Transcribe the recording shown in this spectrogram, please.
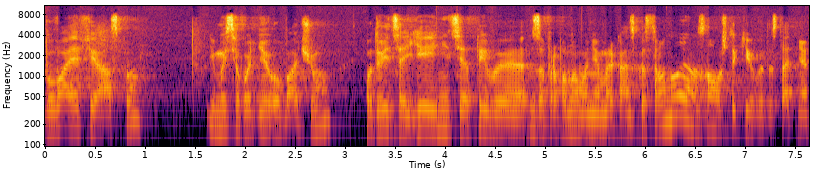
Буває фіаско, і ми сьогодні його бачимо. От дивіться, є ініціативи запропоновані американською стороною. Знову ж таки, ви достатньо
